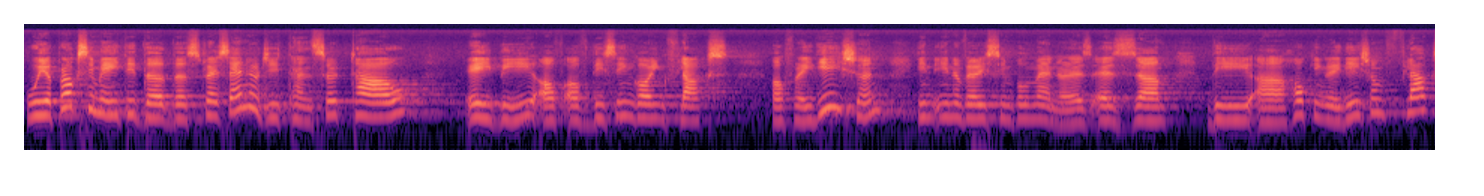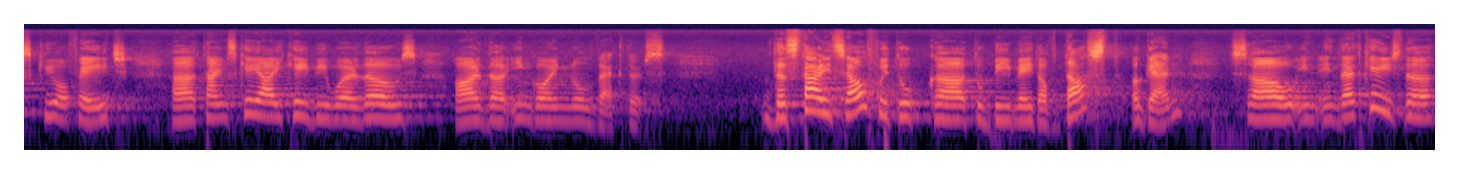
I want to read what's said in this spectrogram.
we approximated the, the stress energy tensor tau AB of, of this ingoing flux of radiation in, in a very simple manner. As, as um, the uh, Hawking radiation flux Q of H uh, times Ki, Kb, where those are the ingoing null vectors. The star itself we took uh, to be made of dust again. So in, in that case, the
